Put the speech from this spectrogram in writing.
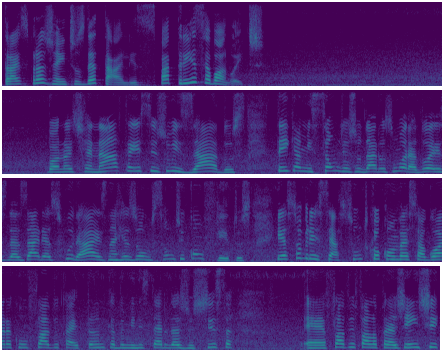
traz para gente os detalhes. Patrícia, boa noite. Boa noite, Renata. Esses juizados têm a missão de ajudar os moradores das áreas rurais na resolução de conflitos. E é sobre esse assunto que eu converso agora com o Flávio Caetano, que é do Ministério da Justiça. É, Flávio fala para a gente,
